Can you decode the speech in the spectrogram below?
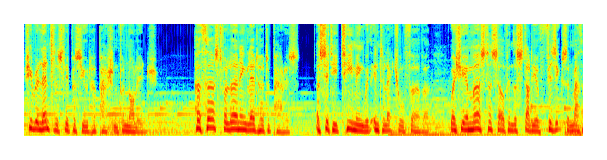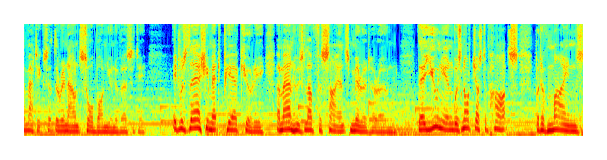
she relentlessly pursued her passion for knowledge. Her thirst for learning led her to Paris, a city teeming with intellectual fervour, where she immersed herself in the study of physics and mathematics at the renowned Sorbonne University. It was there she met Pierre Curie, a man whose love for science mirrored her own. Their union was not just of hearts, but of minds,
